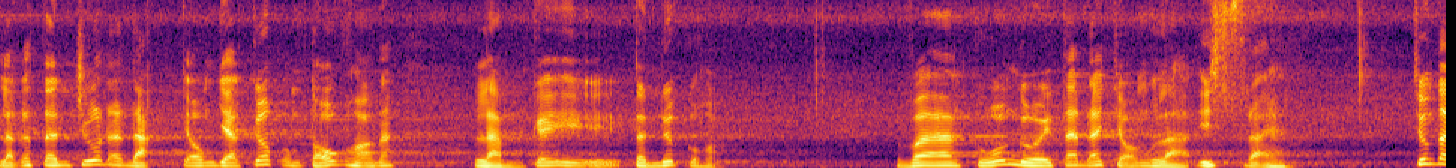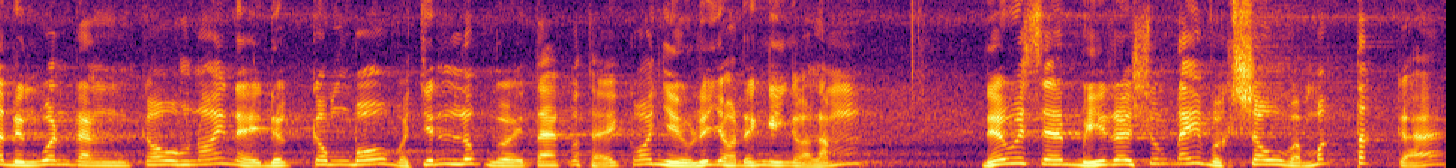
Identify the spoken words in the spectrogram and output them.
là cái tên Chúa đã đặt cho ông Gia Cốp ông tổ của họ đó, làm cái tên nước của họ. Và của người ta đã chọn là Israel. Chúng ta đừng quên rằng câu nói này được công bố Và chính lúc người ta có thể có nhiều lý do để nghi ngờ lắm. Nếu Israel bị rơi xuống đáy vực sâu Và mất tất cả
